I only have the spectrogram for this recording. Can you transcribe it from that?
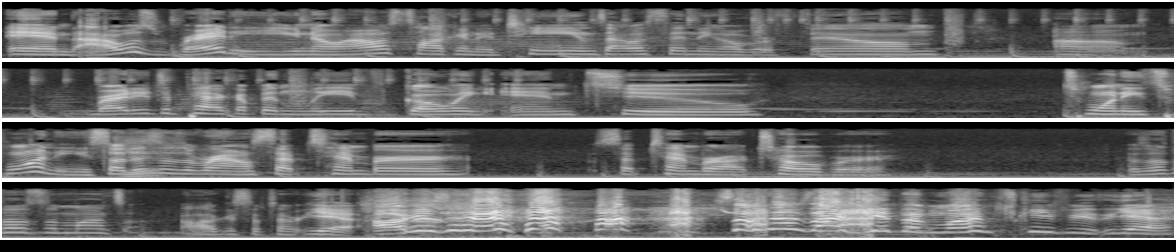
And I was ready. You know, I was talking to teams, I was sending over film, um, ready to pack up and leave going into 2020. So this Yeah. is around September September, October. Is that those the months? August, September. Yeah, August. Sometimes I get the months confused. Yeah.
